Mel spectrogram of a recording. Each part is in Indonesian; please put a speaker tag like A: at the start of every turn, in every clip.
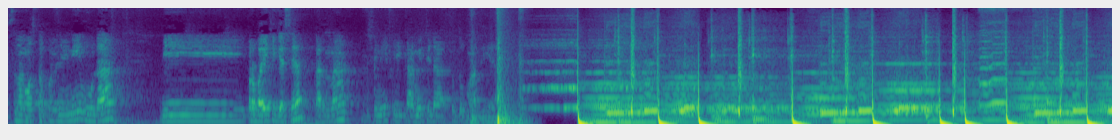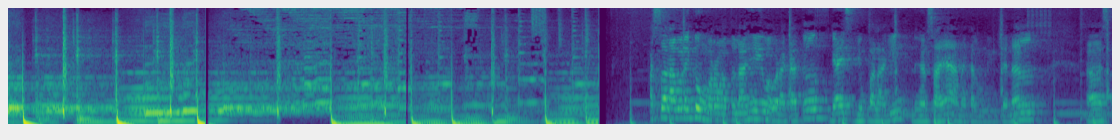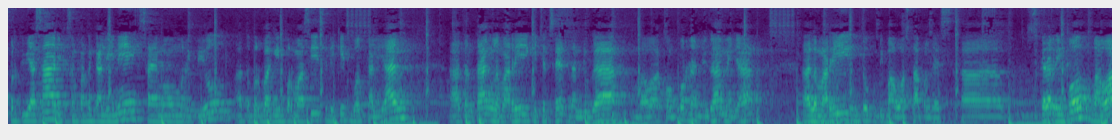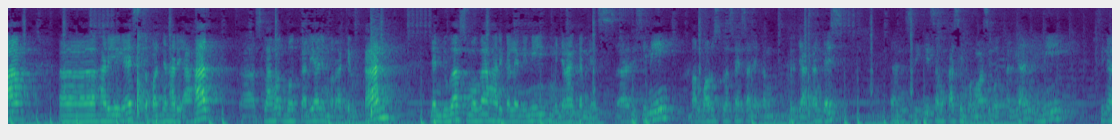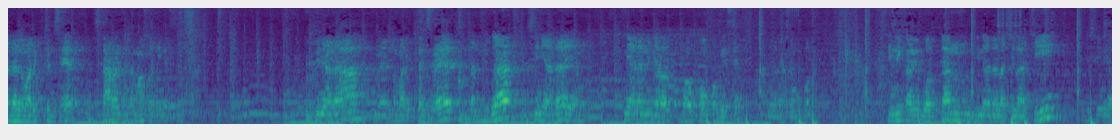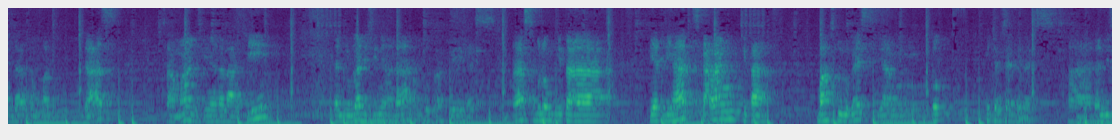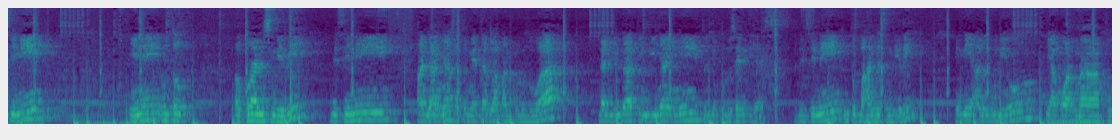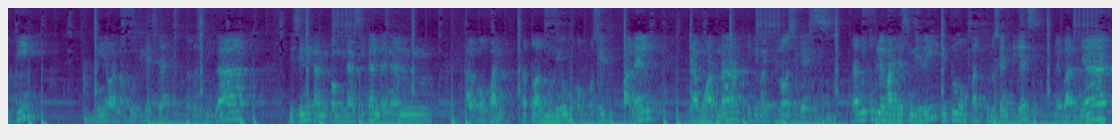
A: selang wastafelnya ini mudah diperbaiki guys ya. Karena di sini kami tidak tutup mati ya. Assalamualaikum warahmatullahi wabarakatuh. Guys, jumpa lagi dengan saya Anak Almunim Channel uh, Seperti biasa, di kesempatan kali ini Saya mau mereview atau berbagi informasi sedikit buat kalian uh, Tentang lemari kitchen set dan juga membawa kompor dan juga meja uh, lemari untuk dibawa wastafel guys uh, Sekedar info bahwa uh, hari ini guys, tepatnya hari Ahad uh, Selamat buat kalian yang berakhir pekan dan juga semoga hari kalian ini menyenangkan guys. Uh, di sini baru-baru selesai saya akan kerjakan guys. Dan sedikit saya kasih informasi buat kalian. Ini sini ada lemari kitchen set. Sekarang kita masuk. Ya. Di sini ada lemari kitchen set dan juga di sini ada yang ini ada meja bau kompor guys ya. Ini ada kompor. Sini kami buatkan ini ada laci-laci. Di sini ada tempat gas sama di sini ada laci dan juga di sini ada untuk rak guys. Nah sebelum kita lihat-lihat, sekarang kita bahas dulu guys yang untuk kitchen set ya guys. Nah, dan di sini ini untuk ukurannya sendiri. Di sini panjangnya 1 meter 82 dan juga tingginya ini 70 cm guys. Di sini untuk bahannya sendiri ini aluminium yang warna putih. Ini warna putih guys ya. Terus juga di sini kami kombinasikan dengan alkopan atau aluminium komposit panel yang warna ini baju glossy guys. Dan untuk lebarnya sendiri itu 40 cm guys lebarnya.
